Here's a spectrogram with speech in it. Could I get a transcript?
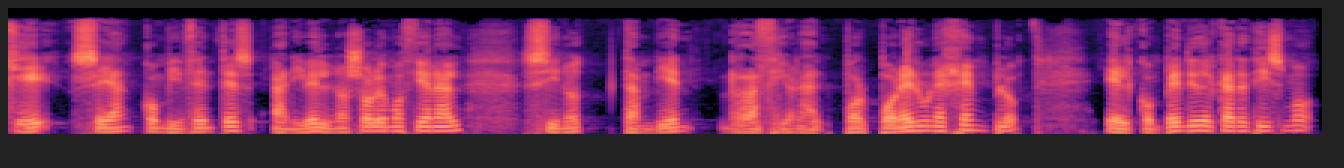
que sean convincentes a nivel no solo emocional, sino también racional. Por poner un ejemplo, el compendio del catecismo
